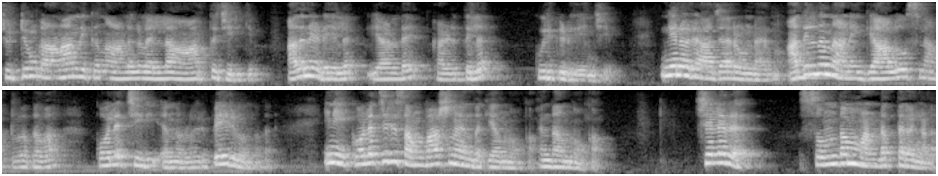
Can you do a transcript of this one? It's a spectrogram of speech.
ചുറ്റും കാണാൻ നിൽക്കുന്ന ആളുകളെല്ലാം ആർത്ത് ചിരിക്കും. അതിനിടയിൽ ഇയാളുടെ കഴുത്തിൽ കുരുക്കിടുകയും ചെയ്യും. ഇങ്ങനെ ഒരു ആചാരം ഉണ്ടായിരുന്നു. അതിൽ നിന്നാണ് ഈ ഗാലോസ് ലാഫ്റ്റർ അഥവാ കൊലച്ചിരി എന്നുള്ള ഒരു പേര് വന്നത്. ഇനി കൊലച്ചിരി സംഭാഷണം എന്തൊക്കെയാണെന്ന് നോക്കാം. എന്താണെന്ന് നോക്കാം. ചിലർ സ്വന്തം മണ്ടത്തരങ്ങൾ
